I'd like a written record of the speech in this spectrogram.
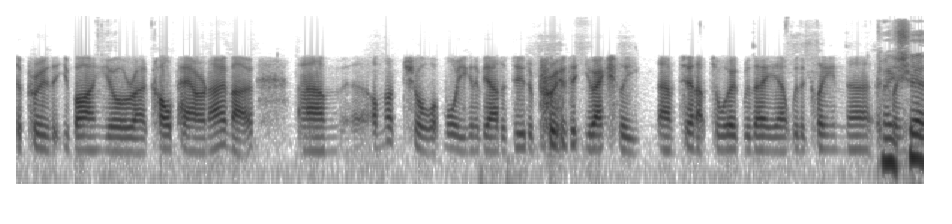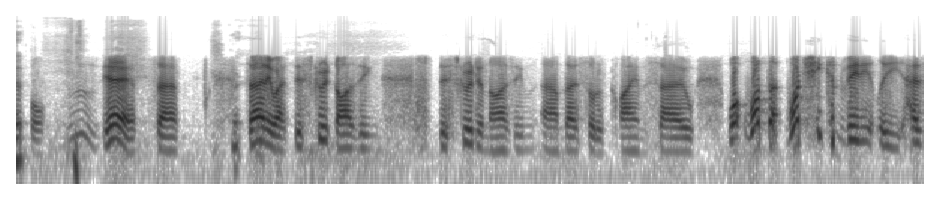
to prove that you're buying your uh, Cold Power and Omo, um, I'm not sure what more you're going to be able to do to prove that you actually um, turn up to work with a uh, with a clean uh, a Clean shirt. Mm, yeah. So so anyway, they're scrutinising they're scrutinising um, those sort of claims. So what what the, what she conveniently has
